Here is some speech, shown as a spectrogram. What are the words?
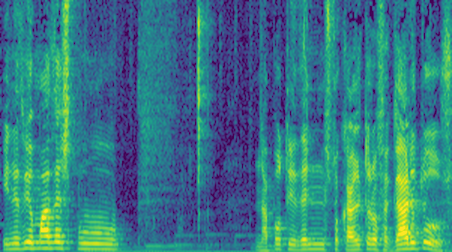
Είναι δύο ομάδες που να πω ότι δεν είναι στο καλύτερο φεγγάρι τους.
